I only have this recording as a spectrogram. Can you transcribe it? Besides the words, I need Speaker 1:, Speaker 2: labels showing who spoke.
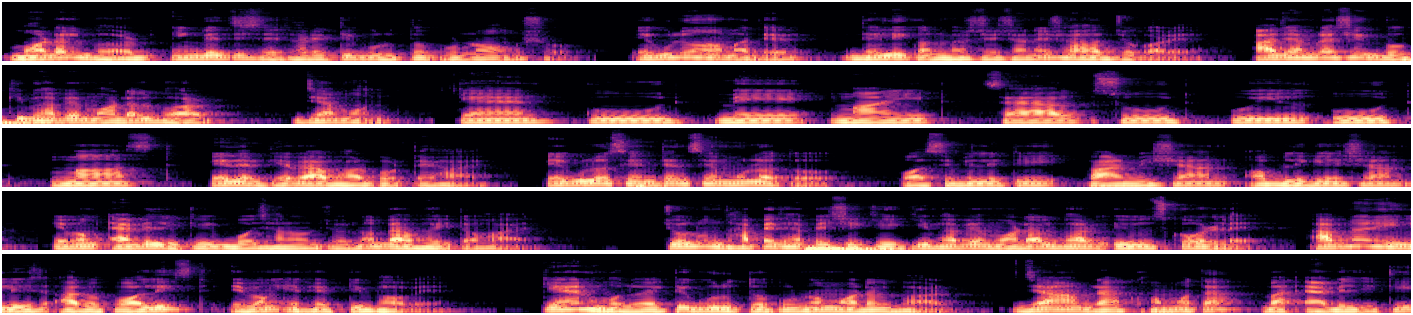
Speaker 1: Modal verb ইংরেজি শেখার একটি গুরুত্বপূর্ণ অংশ। এগুলো আমাদের ডেলি কনভারসেশনে সাহায্য করে। আজ আমরা শিখব কীভাবে মডেল ভার্ব যেমন can could may might shall should will would must এদেরকে ব্যবহার করতে হয়। এগুলো সেন্টেন্সে মূলত পসিবিলিটি পারমিশন অব্লিগেশন এবং অ্যাবিলিটি বোঝানোর জন্য ব্যবহৃত হয়। চলুন ধাপে ধাপে শিখি কীভাবে মডেল ভার্ব ইউজ করলে আপনার ইংলিশ আরও পলিশড এবং এফেক্টিভ হবে। ক্যান হলো একটি গুরুত্বপূর্ণ মডেল ভার্ব যা আমরা ক্ষমতা বা অ্যাবিলিটি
